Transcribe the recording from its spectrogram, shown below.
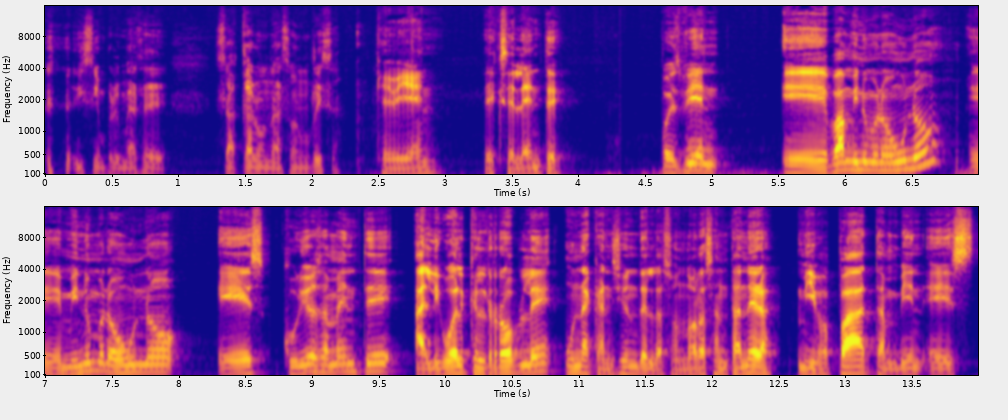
y siempre me hace sacar una sonrisa. Qué bien. Excelente. Pues bien, eh, va mi número uno. Eh, mi número uno es, curiosamente, al igual que el roble, una canción de la Sonora Santanera. Mi papá también es,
